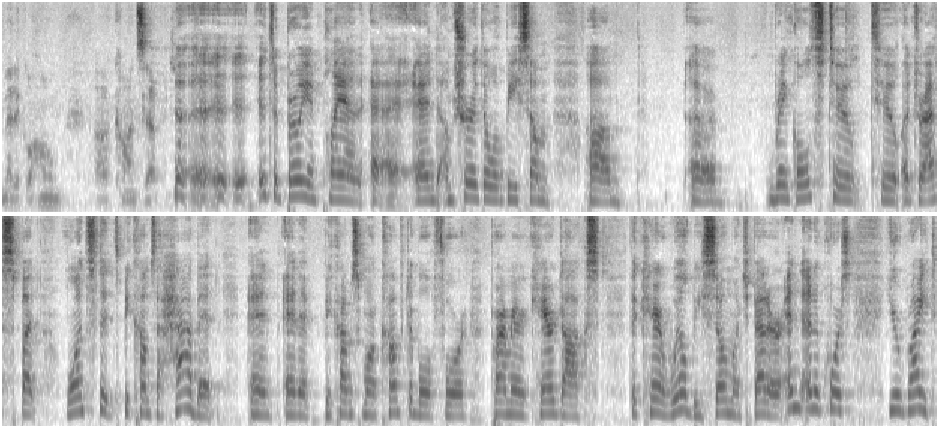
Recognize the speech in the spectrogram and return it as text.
medical home uh, concept. It's a brilliant plan, and I'm sure there will be some um, uh, wrinkles to to address. But once it becomes a habit and and it becomes more comfortable for primary care docs, the care will be so much better. And and of course, you're right.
